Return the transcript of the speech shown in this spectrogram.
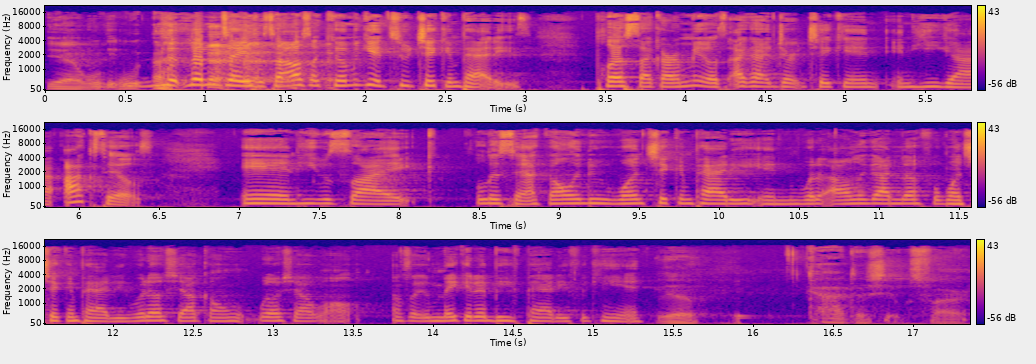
yeah, we, we, let, let me tell you this. So I was like, can we get two chicken patties plus like our meals? I got jerk chicken and he got oxtails. And he was like, listen, I can only do one chicken patty and what I only got enough for one chicken patty. What else y'all going what else y'all want? I was like, make it a beef patty if we can. yeah. God, that shit was fire.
